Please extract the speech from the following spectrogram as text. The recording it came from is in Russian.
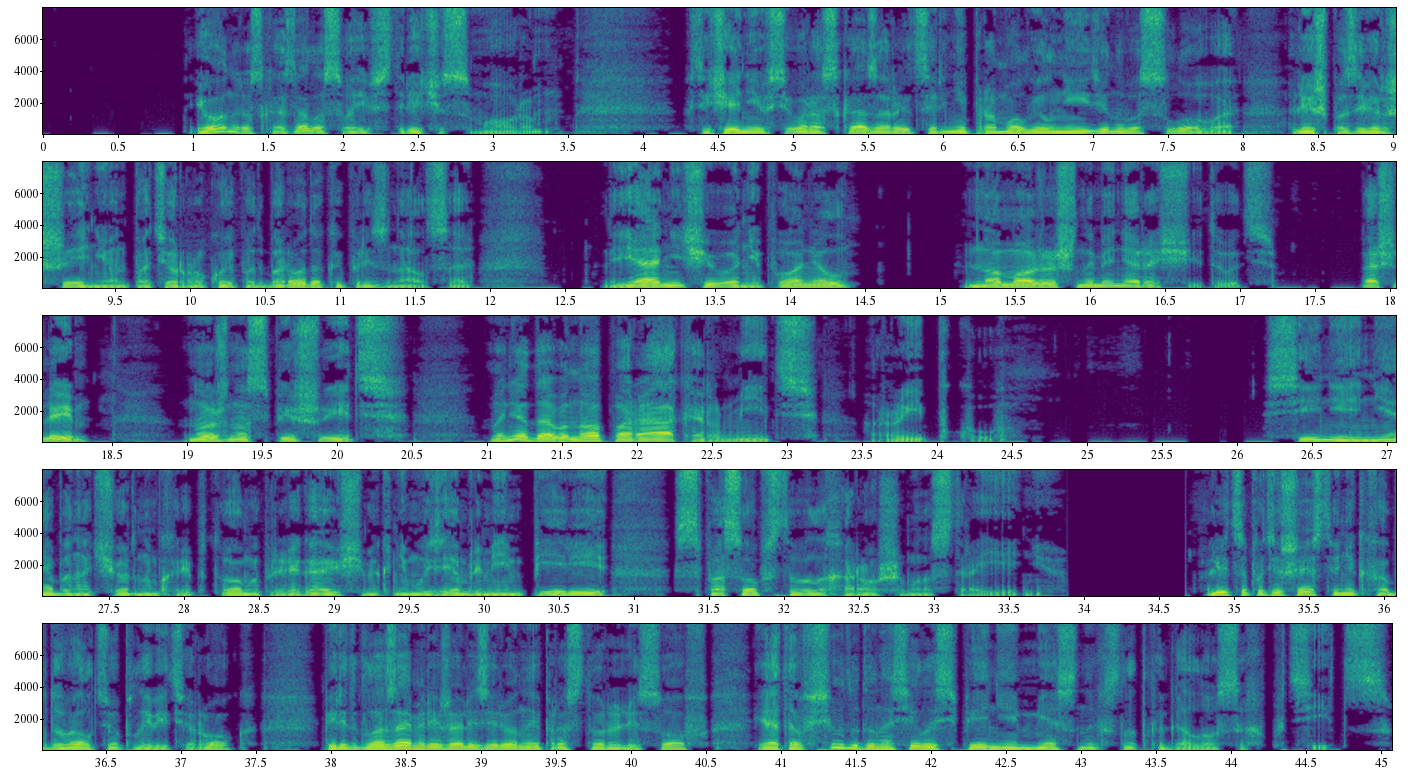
И он рассказал о своей встрече с Мором. В течение всего рассказа рыцарь не промолвил ни единого слова, лишь по завершении он потер рукой подбородок и признался: "Я ничего не понял, но можешь на меня рассчитывать. Пошли, нужно спешить. Мне давно пора кормить рыбку". Синее небо над черным хребтом и прилегающими к нему землями империи способствовало хорошему настроению. Лица путешественников обдувал теплый ветерок, перед глазами лежали зеленые просторы лесов, и отовсюду доносилось пение местных сладкоголосых птиц.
